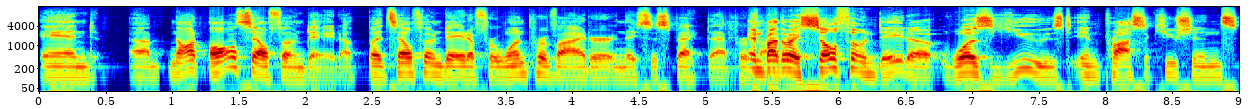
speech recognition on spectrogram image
And um, not all cell phone data, but cell phone data for one provider, and they suspect that provider. And by the way, cell phone data was used in prosecutions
